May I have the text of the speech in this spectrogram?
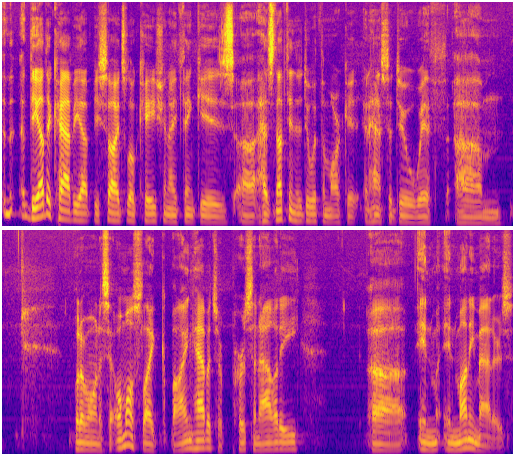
The other caveat besides location, I think, is uh, has nothing to do with the market. It has to do with um, what do I want to say? Almost like buying habits or personality uh, in in money matters.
